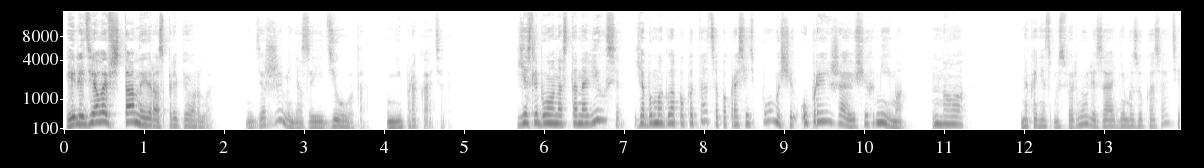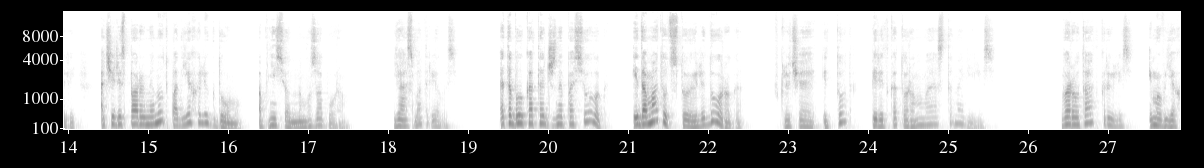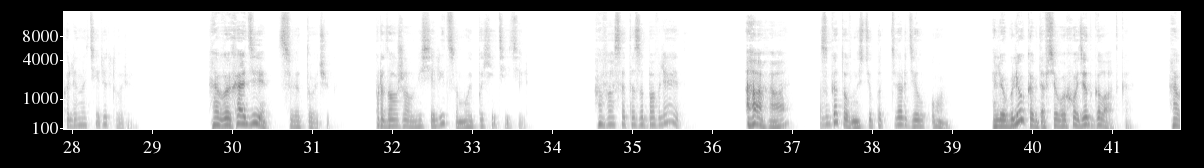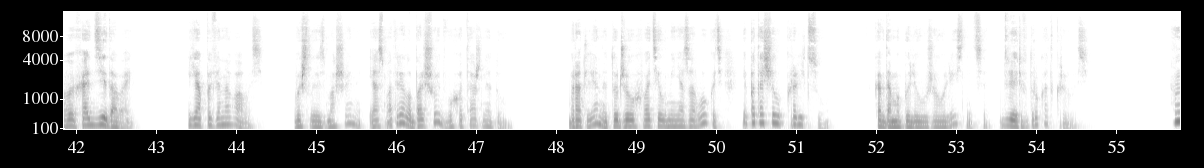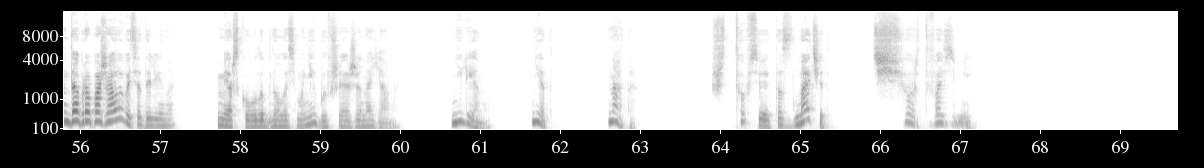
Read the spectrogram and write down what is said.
«Или делай в штаны, раз приперла. Не держи меня за идиота, не прокатит». Если бы он остановился, я бы могла попытаться попросить помощи у проезжающих мимо, но... Наконец мы свернули за одним из указателей, а через пару минут подъехали к дому, обнесенному забором. Я осмотрелась. Это был коттеджный поселок, и дома тут стоили дорого, включая и тот, перед которым мы остановились. Ворота открылись, и мы въехали на территорию. «Выходи, цветочек», — продолжал веселиться мой похититель. «Вас это забавляет?» «Ага», — с готовностью подтвердил он. Люблю, когда все выходит гладко. Выходи давай. Я повиновалась. Вышла из машины и осмотрела большой двухэтажный дом. Брат Лены тут же ухватил меня за локоть и потащил к крыльцу. Когда мы были уже у лестницы, дверь вдруг открылась. «Добро пожаловать, Аделина!» Мерзко улыбнулась мне бывшая жена Яна. «Не Лена. Нет, Ната. Что все это значит? Черт возьми!»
